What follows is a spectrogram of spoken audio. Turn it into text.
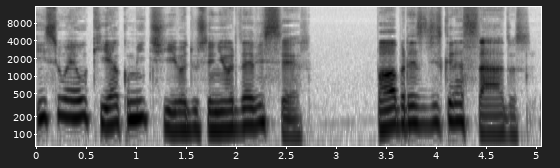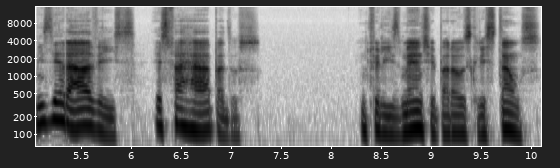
isso é o que a comitiva do Senhor deve ser: pobres desgraçados, miseráveis, esfarrápados Infelizmente para os cristãos,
